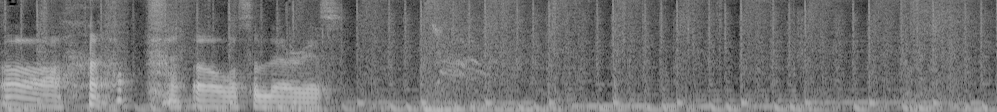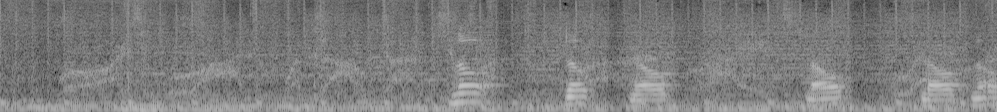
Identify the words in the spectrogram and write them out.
Ah, oh, that was hilarious. No, no, no, no, no, no,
